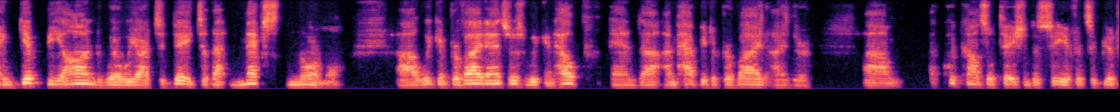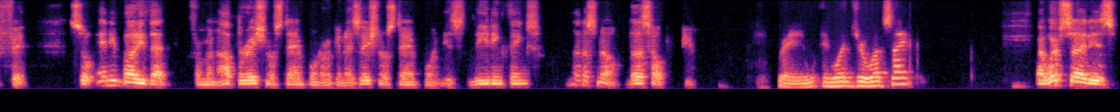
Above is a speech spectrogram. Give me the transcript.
and get beyond where we are today to that next normal. Uh, we can provide answers, we can help, and uh, I'm happy to provide either um, a quick consultation to see if it's a good fit so anybody that from an operational standpoint, organizational standpoint is leading things, let us know. Let us help you. Great. And what is your website? My website is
